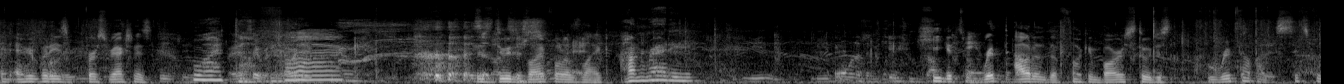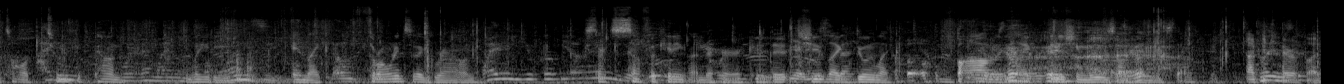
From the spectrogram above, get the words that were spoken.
and everybody's first reaction is, "What the fuck?" this dude is blindfolded. is like, "I'm ready." He gets ripped out of the fucking bar stool, just ripped out by this six foot tall, 250 pound lady, and like thrown into the ground. He starts suffocating under her because she's like doing like bombs and like finishing moves on him and stuff. I'd be terrified.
